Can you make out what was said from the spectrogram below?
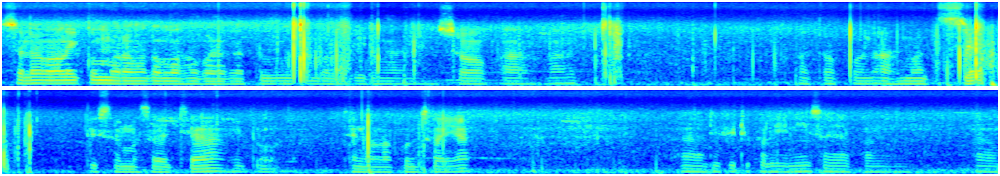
Assalamualaikum warahmatullahi wabarakatuh. Kembali lagi dengan Sob Ahmad ataupun Ahmad Z itu sama saja itu channel akun saya. Nah, di video kali ini saya akan uh,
